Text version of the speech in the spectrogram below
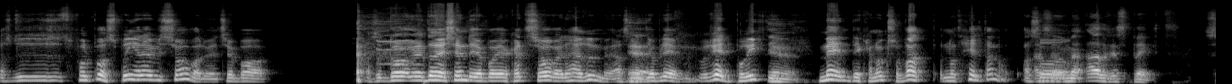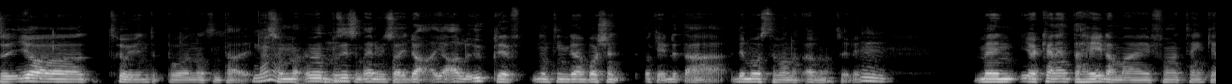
alltså du, håller på att springa där vi sova du vet. Så jag bara, alltså då, då jag kände jag bara, jag kan inte sova i det här rummet. Alltså Ja. jag blev rädd på riktigt. Ja. Men det kan också varit något helt annat. Alltså, Alltså med all respekt. Så jag tror ju inte på något sånt här. Nej, nej. Som, men Precis som Edvin sa idag, jag har aldrig upplevt någonting där jag bara känt, okej detta, det måste vara något övernaturligt. mm, Men jag kan inte hejda mig från att tänka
